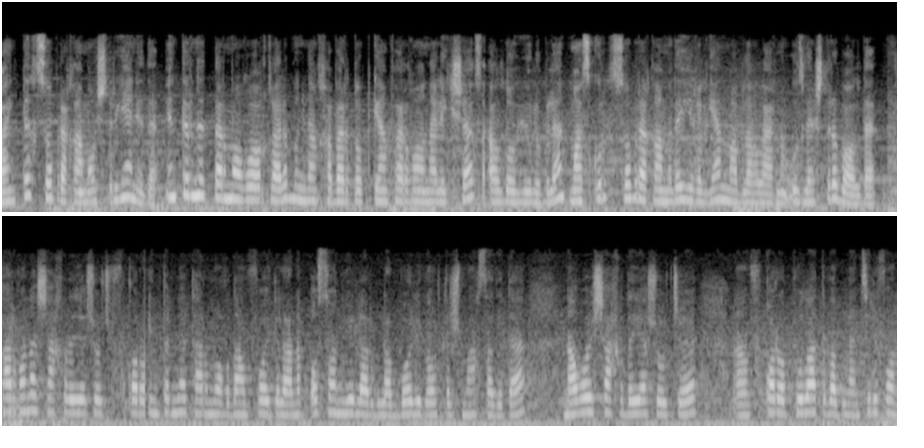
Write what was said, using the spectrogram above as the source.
bankda hisob raqami ochtirgan edi. Internet tarmog'i orqali bundan xabar topgan farg'onalik shaxs aldov yo'li bilan mazkur hisob raqamida yig'ilgan mablag'larni o'zlashtirib oldi. Farg'ona shahrida yashovchi fuqaro internet tarmog'idan foydalanib oson yo'llar bilan boylik orttirish maqsadida navoiy shahrida yashovchi e, fuqaro po'latova bilan telefon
